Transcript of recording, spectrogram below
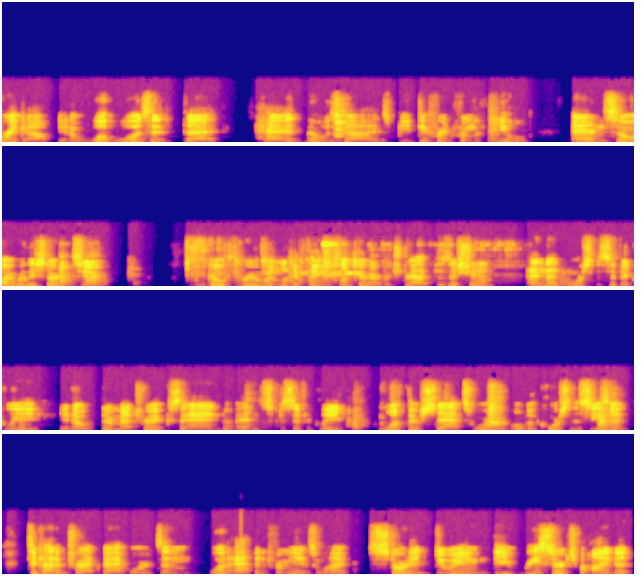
break out? You know, what was it that had those guys be different from the field? And so I really started to go through and look at things like their average draft position, and then more specifically, you know, their metrics and and specifically what their stats were over the course of the season to kind of track backwards. And what happened for me is when I started doing the research behind it,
